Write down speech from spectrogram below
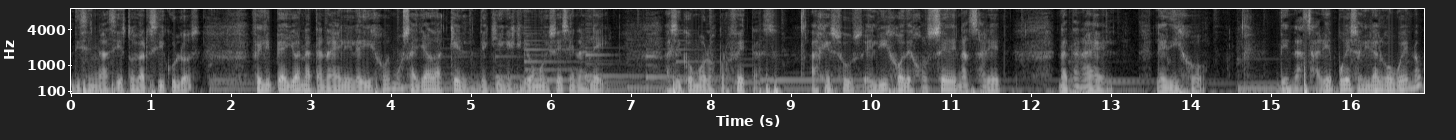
Dicen así estos versículos. Felipe halló a Natanael y le dijo, hemos hallado a aquel de quien escribió Moisés en la ley, así como los profetas, a Jesús, el hijo de José de Nazaret Natanael le dijo, ¿de Nazaret puede salir algo bueno?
